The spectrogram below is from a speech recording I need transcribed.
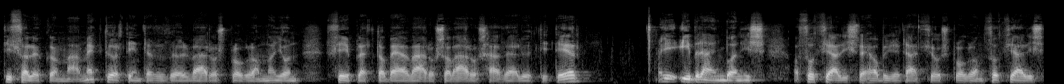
Tiszalökön már megtörtént ez a zöldváros program, nagyon szép lett a belváros, a városház előtti tér. Ibrányban is a szociális rehabilitációs program, szociális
